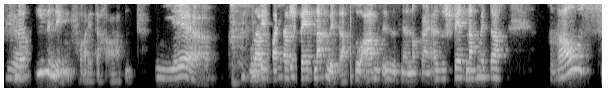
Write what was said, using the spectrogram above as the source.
ja. Evening Freitagabend. Yeah. Oder Freitag spät Nachmittag, so abends ist es ja noch gar nicht. Also spät nachmittags raus,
